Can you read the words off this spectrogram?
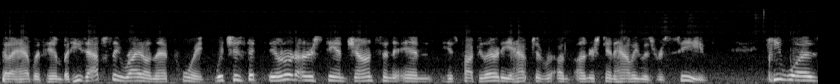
that I have with him, but he's absolutely right on that point, which is that in order to understand Johnson and his popularity, you have to understand how he was received. He was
